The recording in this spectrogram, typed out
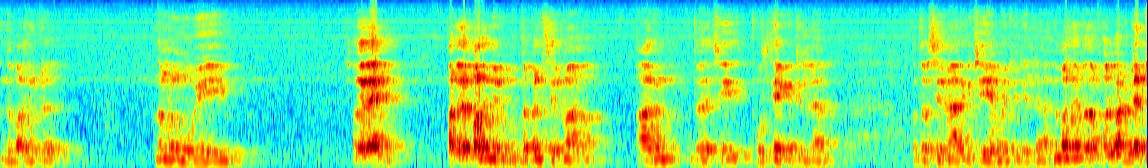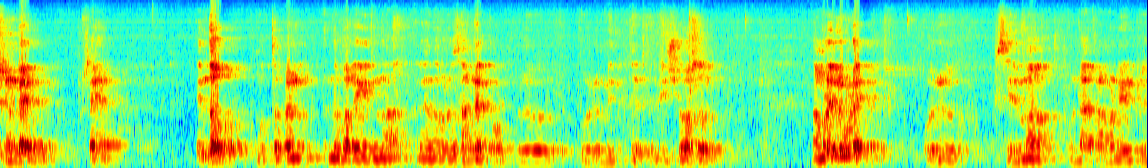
എന്ന് പറഞ്ഞിട്ട് നമ്മൾ മൂവ് ചെയ്യും. അങ്ങനെ പലരും പറഞ്ഞു മുത്തപ്പൻ സിനിമ ആരും ഇതുവരെ ചെയ് പൂർത്തിയാക്കിയിട്ടില്ല. മുത്തപ്പൻ സിനിമ ആർക്കും ചെയ്യാൻ പറ്റിയിട്ടില്ല എന്ന് പറഞ്ഞപ്പോൾ നമുക്ക് ഒരുപാട് ടെൻഷൻ ഉണ്ടായിരുന്നു. പക്ഷേ എന്തോ മുത്തപ്പൻ എന്ന് പറയുന്ന നമ്മുടെ സങ്കല്പം ഒരു ഒരു മിത്ത് വിശ്വാസം നമ്മളിലൂടെ ഒരു സിനിമ ഉണ്ടാക്കാൻ വേണ്ടിയിട്ട്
